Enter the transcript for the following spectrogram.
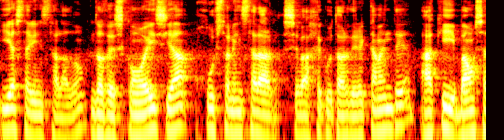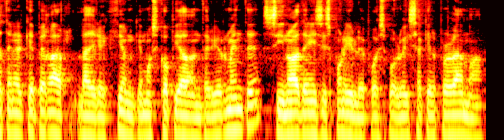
y ya estaría instalado. Entonces, como veis ya, justo al instalar se va a ejecutar directamente. Aquí vamos a tener que pegar la dirección que hemos copiado anteriormente. Si no la tenéis disponible, pues volvéis aquí al programa,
